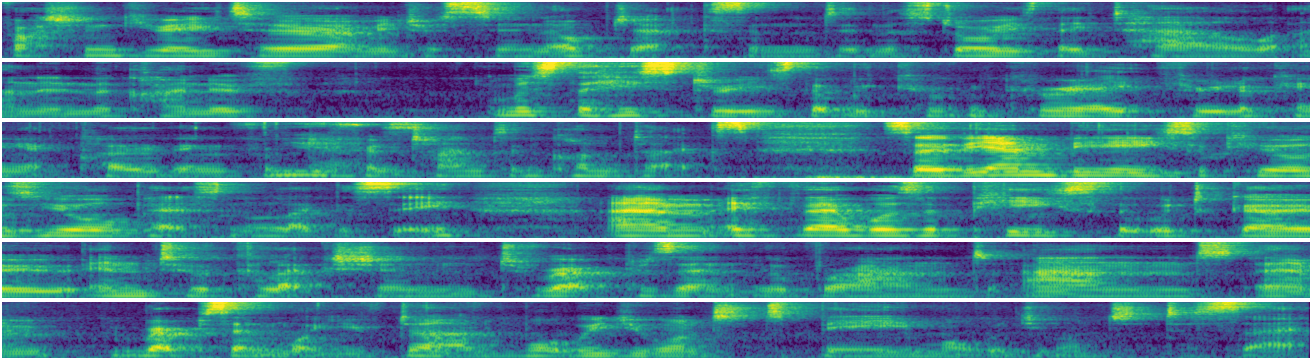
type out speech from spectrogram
fashion curator, I'm interested in objects and in the stories they tell and in the kind of almost the histories that we can create through looking at clothing from yes. different times and contexts. So the MBE secures your personal legacy. Um, if there was a piece that would go into a collection to represent your brand and um, represent what you've done, what would you want it to be and what would you want it to say?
